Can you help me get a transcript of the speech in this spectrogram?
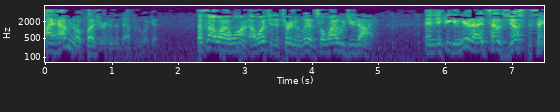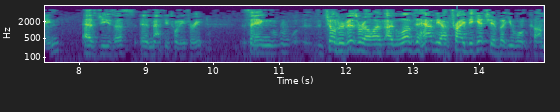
I have no pleasure in the death of the wicked. That's not what I want. I want you to turn and live, so why would you die? And if you can hear that, it sounds just the same as Jesus in Matthew 23, saying, the "Children of Israel, I'd love to have you. I've tried to get you, but you won't come."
